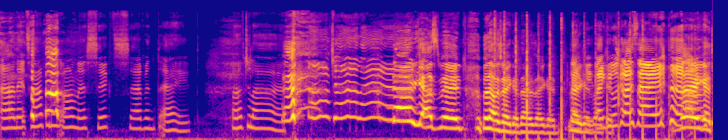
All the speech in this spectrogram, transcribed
And it's happening on the 6th, 7th, 8th of July. of July. No, Yasmin. But that was very good. That was very good. Very Thank good. you. Thank you. What can I say? Very good.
